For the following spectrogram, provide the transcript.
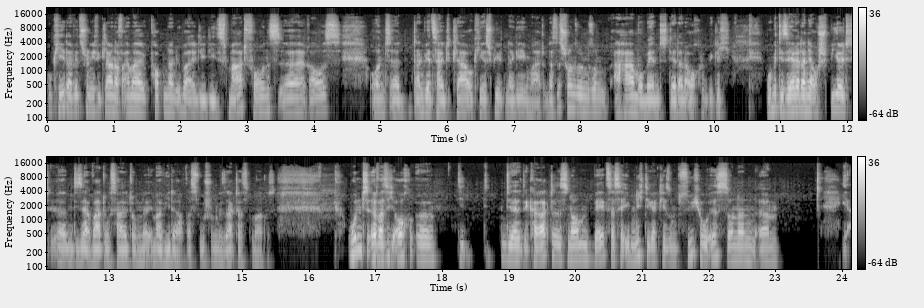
okay, da wird es schon irgendwie klar und auf einmal poppen dann überall die, die Smartphones äh, raus und äh, dann wird es halt klar, okay, es spielt in der Gegenwart. Und das ist schon so, ein, so ein Aha-Moment, der dann auch wirklich, womit die Serie dann ja auch spielt, äh, mit dieser Erwartungshaltung, ne, immer wieder, was du schon gesagt hast, Markus. Und äh, was ich auch, äh, die, der, der Charakter des Norman Bates, dass er eben nicht direkt hier so ein Psycho ist, sondern ähm, ja,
